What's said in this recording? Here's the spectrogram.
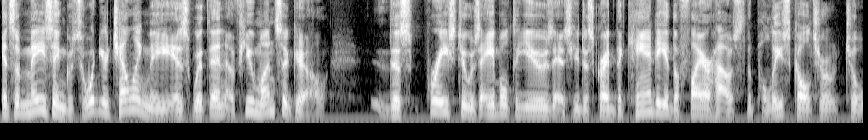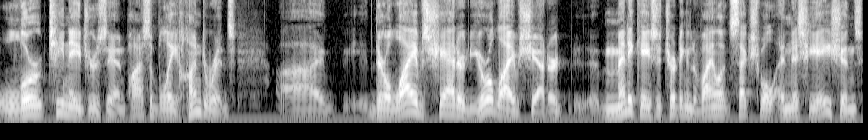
It's amazing. So, what you're telling me is within a few months ago, this priest who was able to use, as you described, the candy of the firehouse, the police culture, to lure teenagers in, possibly hundreds, uh, their lives shattered, your lives shattered, many cases turning into violent sexual initiations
